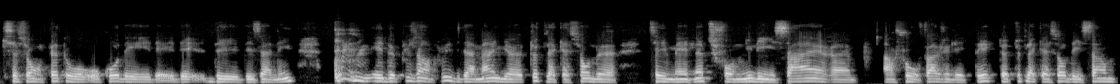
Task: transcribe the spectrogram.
qui se sont faites au, cours des, des, années. Et de plus en plus, évidemment, il y a toute la question de, tu sais, maintenant tu fournis des serres euh, en chauffage électrique, tu as toute la question des centres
